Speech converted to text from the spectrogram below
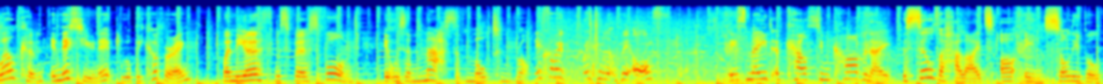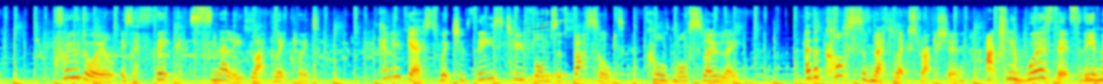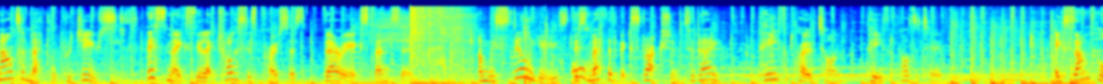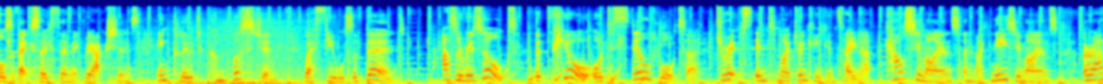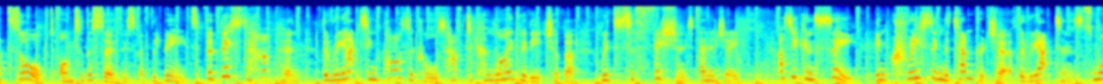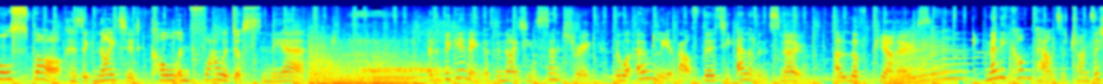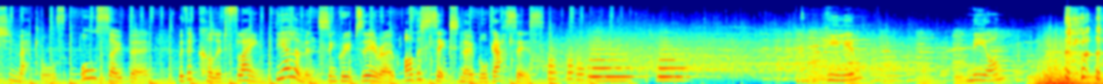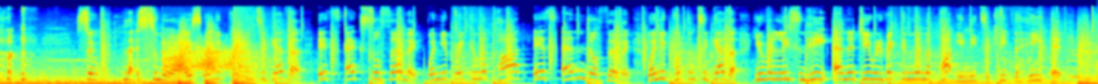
Welcome. In this unit, we'll be covering when the Earth was first formed. It was a mass of molten rock. If I break a little bit off, It's made of calcium carbonate. The silver halides are insoluble. Crude oil is a thick, smelly black liquid. Can you guess which of these two forms of basalt cooled more slowly? Are the costs of metal extraction actually worth it for the amount of metal produced? This makes the electrolysis process very expensive. And we still use this oh. method of extraction today. P for proton, P for positive. Examples of exothermic reactions include combustion, where fuels are burned. As a result, the pure or distilled water drips into my drinking container. Calcium ions and magnesium ions are adsorbed onto the surface of the bead. For this to happen, the reacting particles have to collide with each other with sufficient energy. As you can see, increasing the temperature of the reactants, small spark has ignited coal and flour dust in the air. At the beginning of the 19th century, there were only about 30 elements known. I love pianos. Many compounds of transition metals also burn with a coloured flame. The elements in group zero are the six noble gases. Helium, neon. So let's summarise. When you put them together, it's exothermic. When you break them apart, it's endothermic. When you put them together, you're releasing heat energy. When you're breaking them apart, you need to keep the heat in.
